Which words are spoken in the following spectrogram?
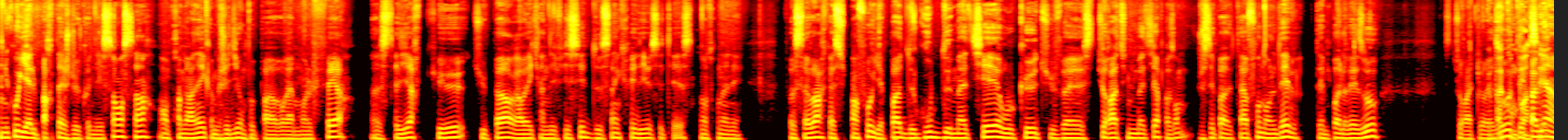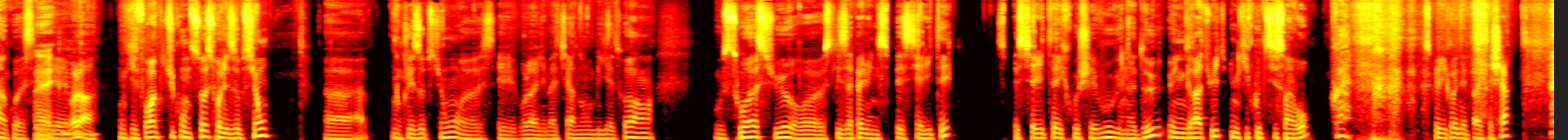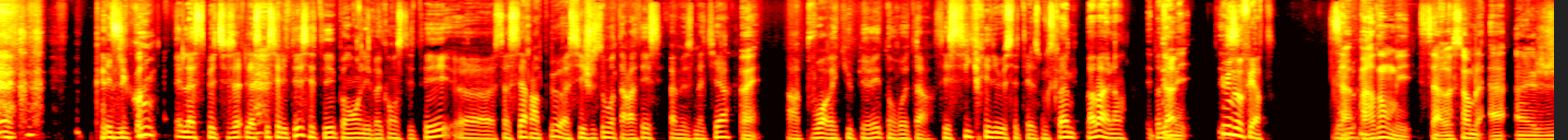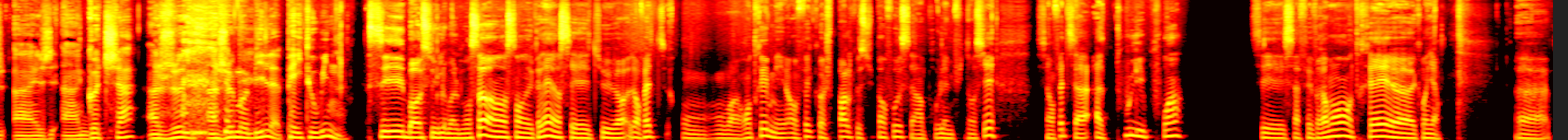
du coup, il y a le partage de connaissances. hein. En première année, comme j'ai dit, on peut pas vraiment le faire. Euh, C'est-à-dire que tu pars avec un déficit de 5 crédits ECTS dans ton année. Il faut savoir qu'à Supinfo, il n'y a pas de groupe de matière ou que tu vas, si tu rates une matière, par exemple, je sais pas, tu es à fond dans le dev, tu n'aimes pas le réseau, si tu rates le réseau, tu pas bien. Quoi. C'est- Ouais. voilà. Mhm. Donc il faudra que tu comptes soit sur les options. euh, donc les options, euh, c'est voilà, les matières non obligatoires. hein, ou soit sur euh, ce qu'ils appellent une spécialité. Spécialité, accrochez-vous, il y en a deux. Une gratuite, une qui coûte 600 euros. Quoi? que n'est pas assez cher. Et du coup, la, spéci- la spécialité, c'était pendant les vacances d'été. euh, ça sert un peu à, si justement tu as raté ces fameuses matières, Ouais. à pouvoir récupérer ton retard. C'est 6 crédits ECTS, donc c'est quand même pas mal. Hein. T'en as Une offerte. ça- pardon, mais ça ressemble à un, jeu- un, gotcha, un jeu, un jeu mobile pay to win. C'est bah, globalement ça, hein, sans déconner. hein, c'est, tu, en fait, on, on va rentrer, mais en fait, quand je parle que Supinfo, c'est un problème financier, c'est en fait, ça, à tous les points, c'est, ça fait vraiment très. euh, comment dire euh,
